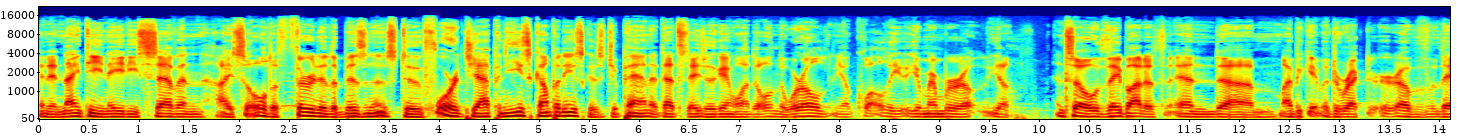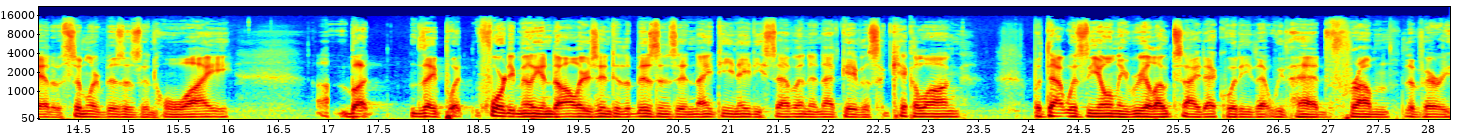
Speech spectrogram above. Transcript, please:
And in 1987, I sold a third of the business to four Japanese companies because Japan at that stage of the game wanted to own the world. You know, quality. You remember, uh, you know. And so they bought it, and um, I became a director of. They had a similar business in Hawaii, uh, but they put forty million dollars into the business in 1987, and that gave us a kick along. But that was the only real outside equity that we've had from the very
